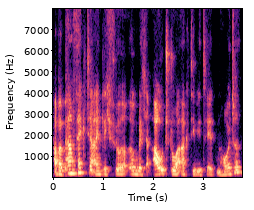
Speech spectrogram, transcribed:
aber perfekt ja eigentlich für irgendwelche Outdoor-Aktivitäten heute.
